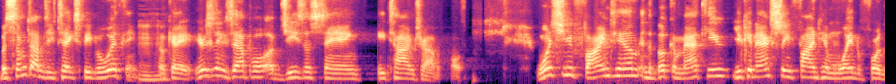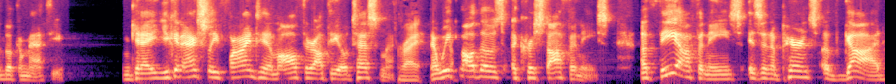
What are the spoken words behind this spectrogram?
but sometimes he takes people with him. Mm-hmm. Okay, here's an example of Jesus saying he time traveled. Once you find him in the book of Matthew, you can actually find him way before the book of Matthew. Okay, you can actually find him all throughout the Old Testament. Right. Now we call those a Christophanies. A theophanies is an appearance of God,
